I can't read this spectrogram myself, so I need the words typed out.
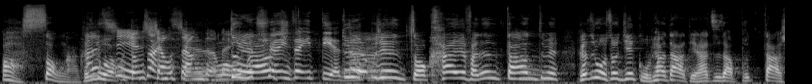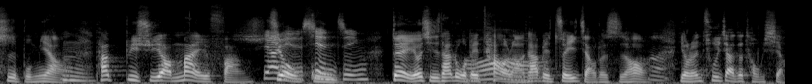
啊送啊，可是如果他是气焰嚣张的我嘞。对啊不缺你这一点对啊，的，不行，走开，反正大家对不对？可是如果说今天股票大跌，他知道不大事不妙，他必须要卖房需要救点现。金对，尤其是他如果被套牢，哦他被追缴的时候，有人出价就偷笑。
